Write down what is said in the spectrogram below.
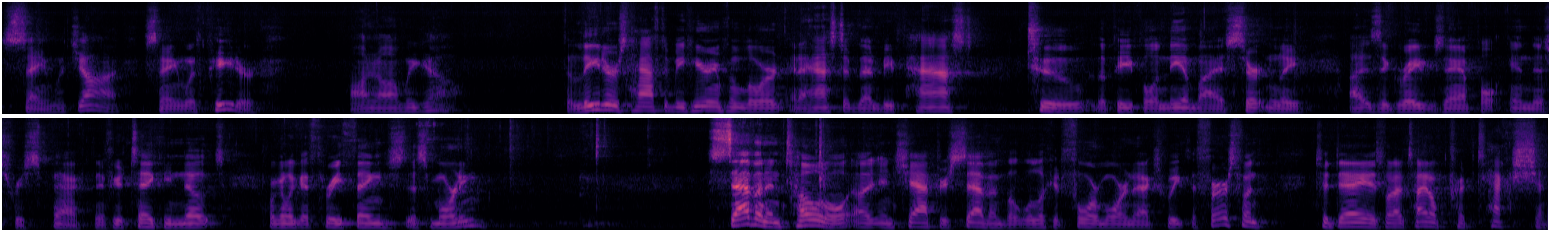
same with John, same with Peter. On and on we go. The leaders have to be hearing from the Lord, and it has to then be passed to the people. And Nehemiah certainly uh, is a great example in this respect. And if you're taking notes, we're going to look at three things this morning. Seven in total uh, in chapter seven, but we'll look at four more next week. The first one today is what I've titled Protection.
